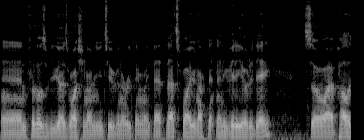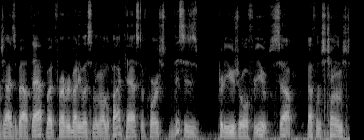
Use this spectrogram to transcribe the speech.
And for those of you guys watching on YouTube and everything like that, that's why you're not getting any video today. So I apologize about that. But for everybody listening on the podcast, of course, this is pretty usual for you. So nothing's changed.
